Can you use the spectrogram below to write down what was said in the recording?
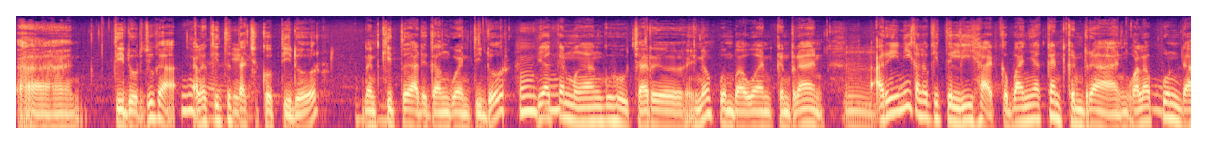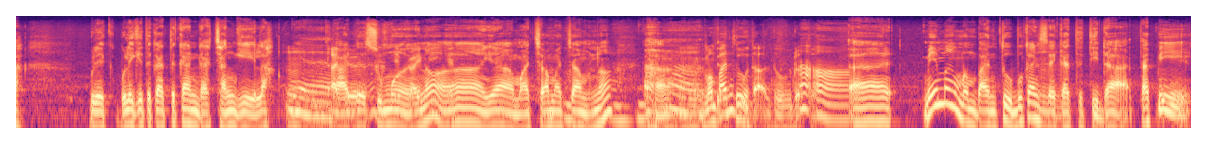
uh, tidur juga. Kalau kita tak cukup tidur dan kita ada gangguan tidur, dia akan mengganggu cara you know pembawaan kenderaan. Hari ini kalau kita lihat kebanyakan kenderaan walaupun dah boleh boleh kita katakan dah canggih lah. Ya. Dah ada Ada semua you know. driving, Ha, ya macam-macam no. Ha, Membantu tak tu doktor? Uh, memang membantu bukan saya kata tidak tapi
